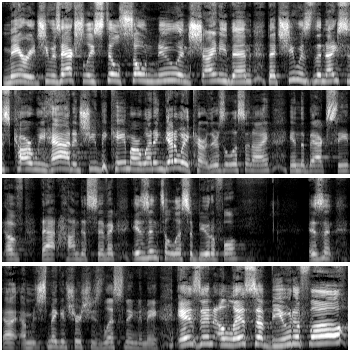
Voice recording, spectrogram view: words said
married. She was actually still so new and shiny then that she was the nicest car we had, and she became our wedding getaway car. There's Alyssa and I in the back seat of that Honda Civic. Isn't Alyssa beautiful? Isn't, uh, I'm just making sure she's listening to me. Isn't Alyssa beautiful?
